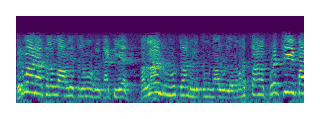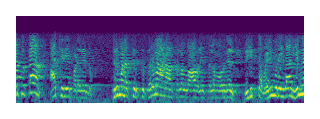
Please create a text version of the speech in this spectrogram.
பெருமானார் செல்லல்லா அலைஹி வஸல்லம் அவர்கள் காட்டிய பதினான்கு நூற்றாண்டுகளுக்கு முன்னால் உள்ள அந்த மகத்தான புரட்சியை பார்த்துத்தான் ஆச்சரியப்பட வேண்டும். திருமணத்திற்கு பெருமானார் செல்லல்லா அலைஹி வஸல்லம் அவர்கள் விதித்த வழிமுறைதான் என்ன?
